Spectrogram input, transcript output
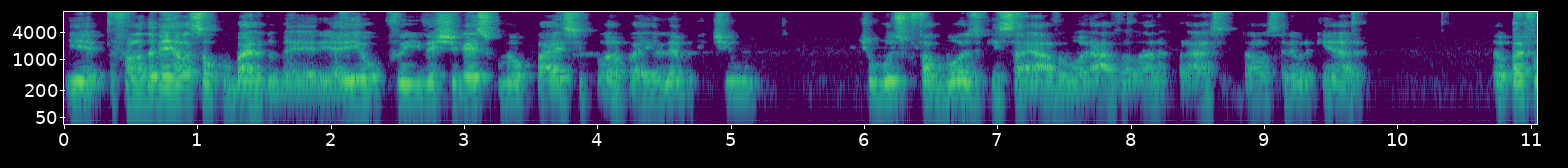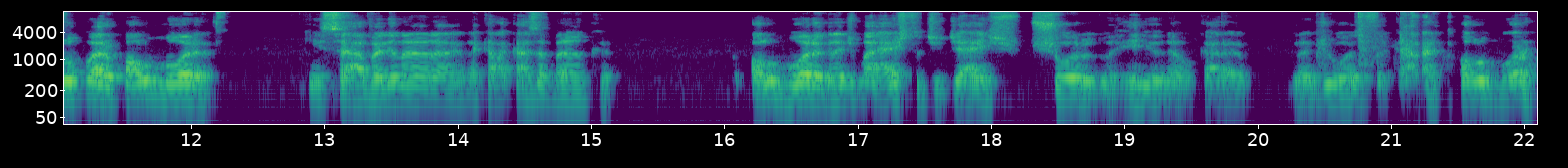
E falando da minha relação com o bairro do Meyer. E aí eu fui investigar isso com meu pai. Assim, pô, pai, eu lembro que tinha um, tinha um músico famoso que ensaiava, morava lá na praça e tal. Você lembra quem era? Meu pai falou, pô, era o Paulo Moura, que ensaiava ali na, na, naquela Casa Branca. O Paulo Moura, grande maestro de jazz, choro do Rio, né? Um cara grandioso. Eu falei, cara, Paulo Moura,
